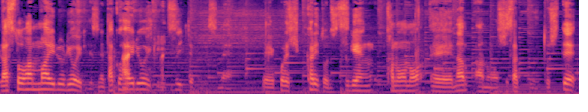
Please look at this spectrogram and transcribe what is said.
ーラストワンマイル領域ですね、宅配領域についてもですね、えーこれしっかりと実現可能の、えーなあの施策として、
